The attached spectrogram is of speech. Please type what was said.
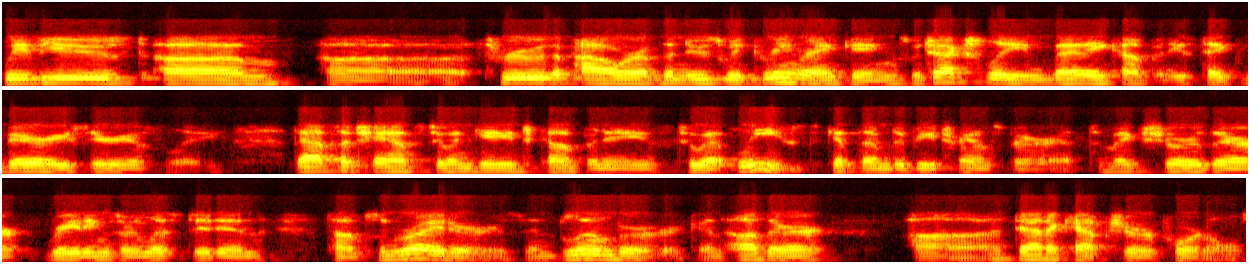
We've used um, uh, through the power of the Newsweek Green Rankings, which actually many companies take very seriously that's a chance to engage companies to at least get them to be transparent, to make sure their ratings are listed in Thomson Reuters and Bloomberg and other uh, data capture portals.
